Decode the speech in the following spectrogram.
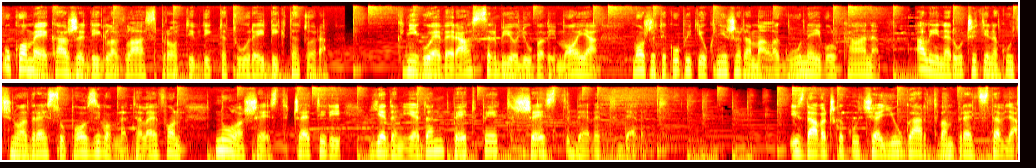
u kome je, kaže, digla glas protiv diktature i diktatora. Knjigu Eve Ras, Srbijo, ljubavi moja, možete kupiti u knjižarama Lagune i Vulkana, ali i naručiti na kućnu adresu pozivom na telefon 064 1155 699. Izdavačka kuća Jugart vam predstavlja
